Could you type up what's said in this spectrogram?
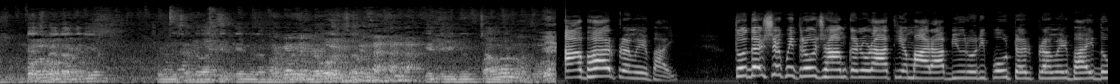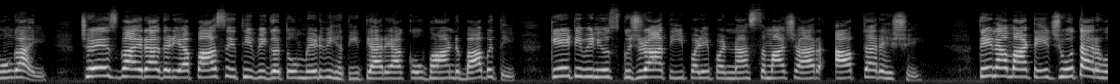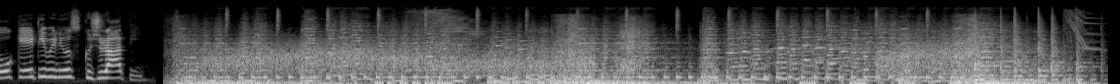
છે તેમની સાથે કેમેરામેન આભાર પ્રવીણભાઈ. તો દર્શક મિત્રો જામકંડોળાથી અમારા બ્યુરો રિપોર્ટર પ્રવીણભાઈ દોંગાએ જયેશભાઈ રાદડિયા પાસેથી વિગતો મેળવી હતી. ત્યારે આ કૌભાંડ બાબતે કેટીવી ન્યૂઝ ગુજરાતી પડે પડના સમાચાર આપતા રહેશે. તેના માટે જોતા રહો કેટીવી ન્યૂઝ ગુજરાતી.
